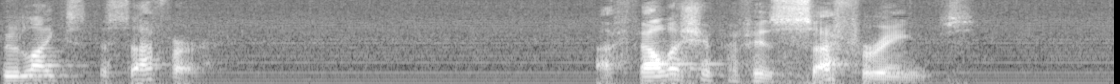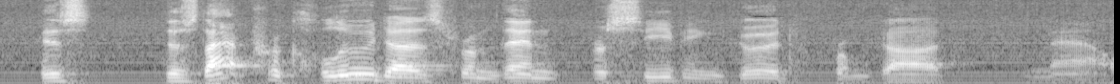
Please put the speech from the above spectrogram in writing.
who likes to suffer. A fellowship of his sufferings is does that preclude us from then receiving good from God now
